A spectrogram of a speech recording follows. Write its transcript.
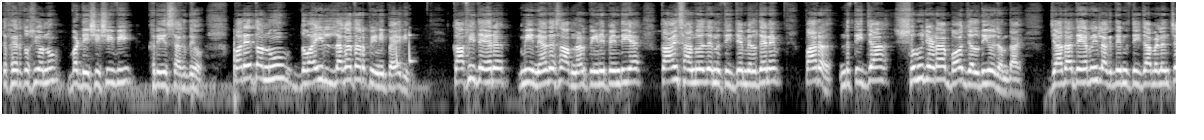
ਤੇ ਫਿਰ ਤੁਸੀਂ ਉਹਨੂੰ ਵੱਡੀ ਸ਼ੀਸ਼ੀ ਵੀ ਖਰੀਦ ਸਕਦੇ ਹੋ। ਪਰ ਇਹ ਤੁਹਾਨੂੰ ਦਵਾਈ ਲਗਾਤਾਰ ਪੀਣੀ ਪਏਗੀ। ਕਾਫੀ ਦੇਰ ਮਹੀਨਿਆਂ ਦੇ ਹਿਸਾਬ ਨਾਲ ਪੀਣੀ ਪੈਂਦੀ ਹੈ, ਤਾਂ ਹੀ ਸਾਨੂੰ ਇਹਦੇ ਨਤੀਜੇ ਮਿਲਦੇ ਨੇ। ਪਰ ਨਤੀਜਾ ਸ਼ੁਰੂ ਜਿਹੜਾ ਬਹੁਤ ਜਲਦੀ ਹੋ ਜਾਂਦਾ ਹੈ। ਜ਼ਿਆਦਾ ਦੇਰ ਨਹੀਂ ਲੱਗਦੀ ਨਤੀਜਾ ਮਿਲਣ 'ਚ,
